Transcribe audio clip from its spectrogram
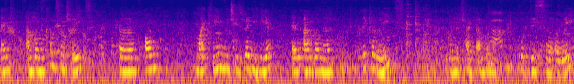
and I'm going to concentrate uh, on my cream, which is ready here, and I'm going to decorate. I'm going to try. I'm going to put this uh, away.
